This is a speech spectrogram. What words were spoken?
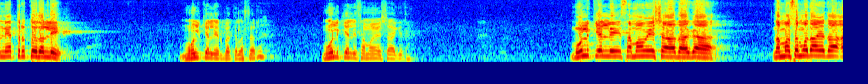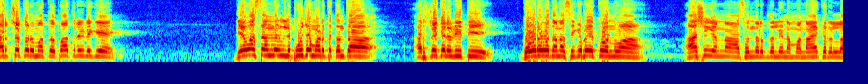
ನೇತೃತ್ವದಲ್ಲಿ ಮೂಲಿಕೆಯಲ್ಲಿ ಇರಬೇಕಲ್ಲ ಸರ್? ಮೂಲಿಕೆಯಲ್ಲಿ ಸಮಾವೇಶ ಆಗಿದೆ. ಮೂಲಿಕೆಯಲ್ಲಿ ಸಮಾವೇಶ ಆದಾಗ ನಮ್ಮ ಸಮುದಾಯದ ಅರ್ಚಕರು ಮತ್ತು ಪಾತ್ರಿಗಳಿಗೆ ದೇವಸ್ಥಾನಗಳಲ್ಲಿ ಪೂಜೆ ಮಾಡತಕ್ಕಂಥ ಅರ್ಚಕರ ರೀತಿ ಗೌರವಧನ ಸಿಗಬೇಕು ಅನ್ನುವ ಆಶೆಯನ್ನು ಆ ಸಂದರ್ಭದಲ್ಲಿ ನಮ್ಮ ನಾಯಕರೆಲ್ಲ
